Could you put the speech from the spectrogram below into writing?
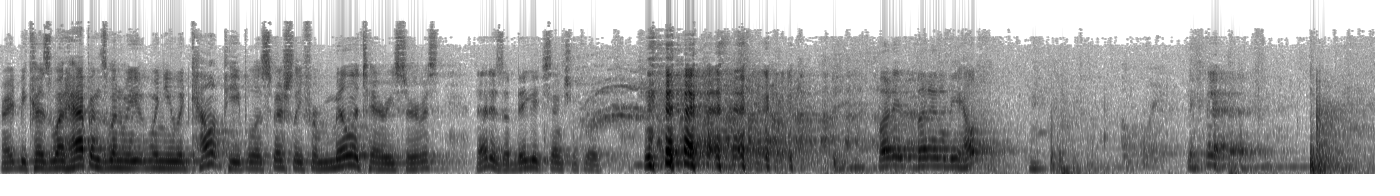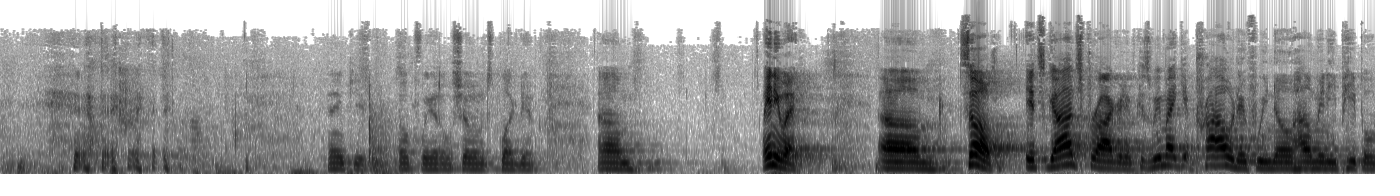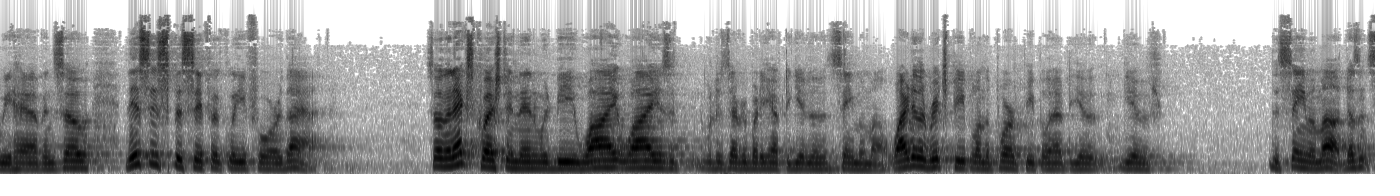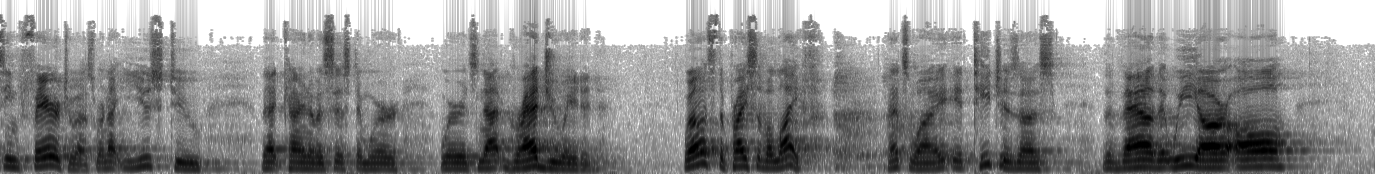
Right? Because what happens when, we, when you would count people, especially for military service, that is a big extension cord. but, it, but it'll be helpful. Thank you. Hopefully, it'll show it's plugged in. Um, anyway, um, so it's God's prerogative because we might get proud if we know how many people we have. And so this is specifically for that. So the next question then would be why, why is it, does everybody have to give the same amount? Why do the rich people and the poor people have to give, give the same amount? It doesn't seem fair to us. We're not used to that kind of a system where, where it's not graduated. Well, it's the price of a life. That's why it teaches us the val- that we are all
